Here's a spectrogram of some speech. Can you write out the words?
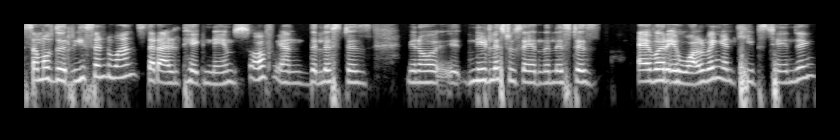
Some of the recent ones that i'll take names of and the list is you know needless to say the list is ever evolving and keeps changing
